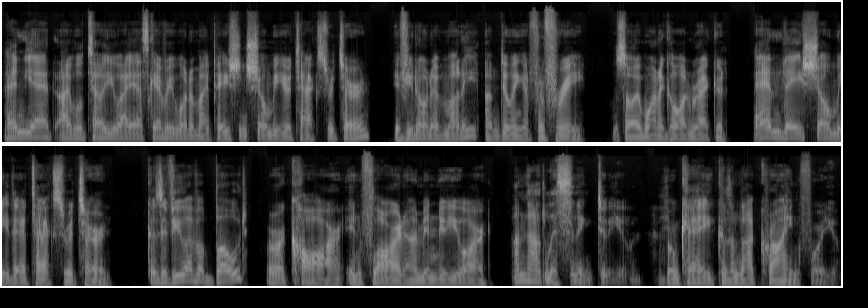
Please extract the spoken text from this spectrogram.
And yet, I will tell you, I ask every one of my patients, show me your tax return. If you don't have money, I'm doing it for free. So I want to go on record. And they show me their tax return. Because if you have a boat or a car in Florida, I'm in New York, I'm not listening to you. Okay. Because I'm not crying for you.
